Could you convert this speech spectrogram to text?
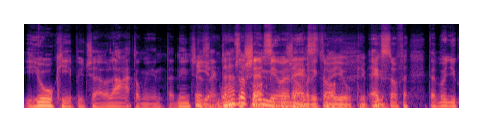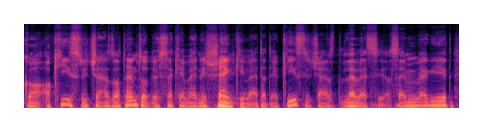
jó képű csávó, látom én, tehát nincs Igen, ezek de ez a semmi olyan extra, jóképű. extra fe, tehát mondjuk a, a Keith richards nem tudod összekeverni senkivel, tehát a Keith Richards leveszi a szemüvegét,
